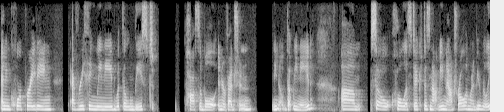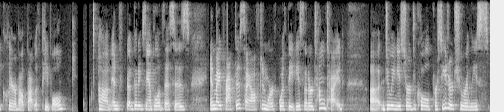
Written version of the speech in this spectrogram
and incorporating everything we need with the least possible intervention, you know, that we need. Um, so holistic does not mean natural. I'm going to be really clear about that with people. Um, and a good example of this is in my practice, I often work with babies that are tongue tied. Uh, doing a surgical procedure to release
